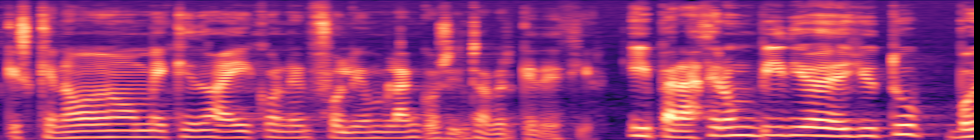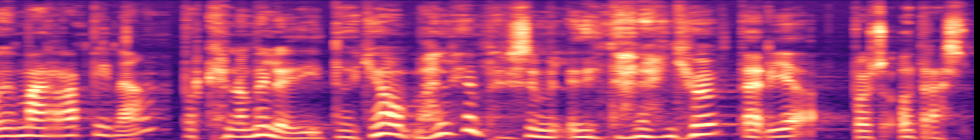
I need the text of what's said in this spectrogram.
que es que no me quedo ahí con el folio en blanco sin saber qué decir. Y para hacer un vídeo de YouTube voy más rápida porque no me lo edito yo, ¿vale? Pero si me lo editara yo estaría pues otras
